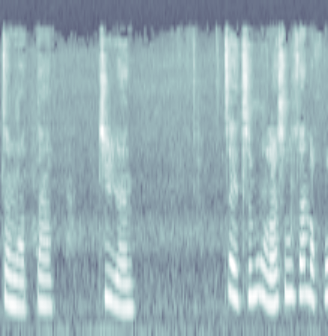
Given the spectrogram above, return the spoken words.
这么大，居然在吃木兰树上的花。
